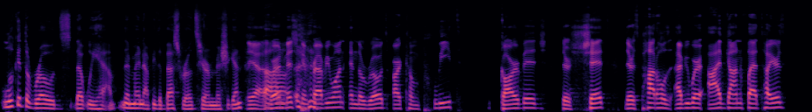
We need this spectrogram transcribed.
look at the roads that we have. They might not be the best roads here in Michigan. Yeah, we're uh, in Michigan for everyone, and the roads are complete garbage. They're shit. There's potholes everywhere. I've gotten flat tires,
